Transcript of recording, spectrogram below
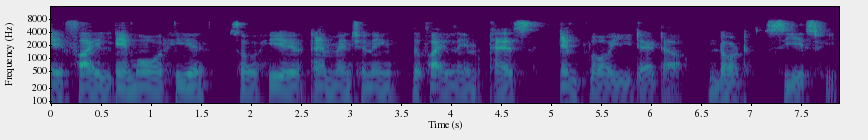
a file name over here. So here i'm mentioning the file name as employee data.csv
